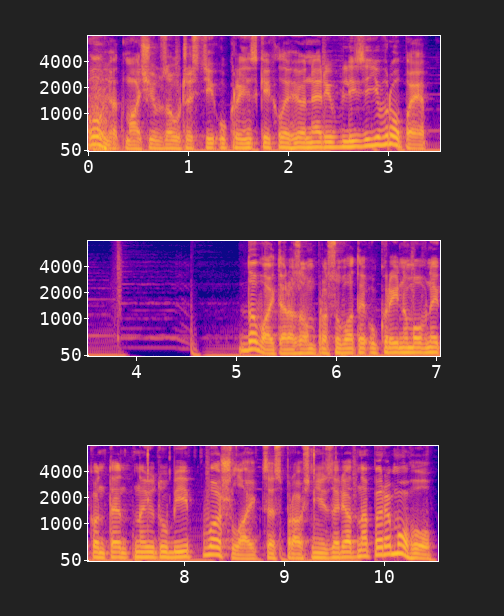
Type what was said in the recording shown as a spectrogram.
Огляд матчів за участі українських легіонерів в Лізі Європи. Давайте разом просувати україномовний контент на Ютубі. Ваш лайк це справжній заряд на перемогу.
